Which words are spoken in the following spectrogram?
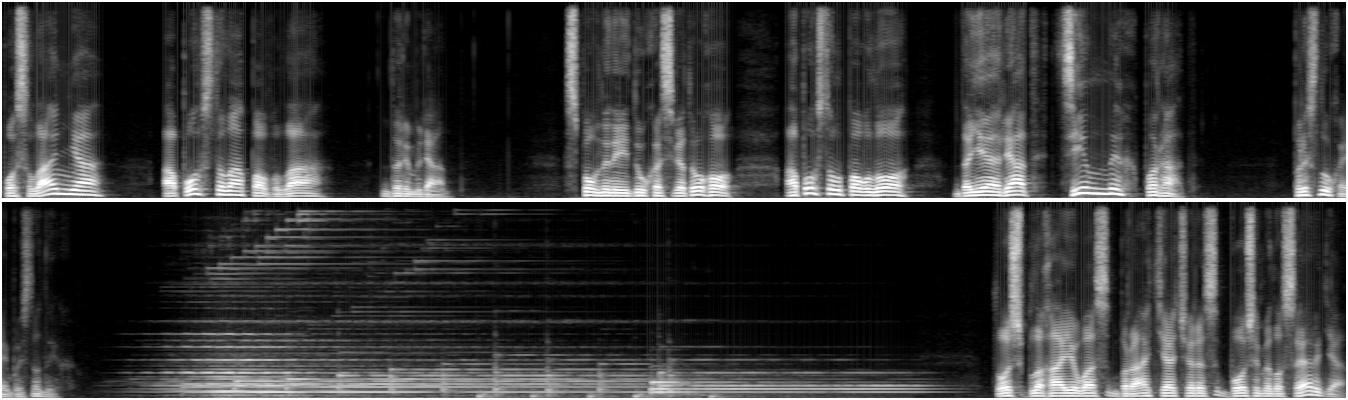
Послання апостола Павла до римлян. Сповнений Духа Святого, апостол Павло дає ряд цінних порад. Прислухаємось до них. Тож благаю вас, браття, через Боже милосердя,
